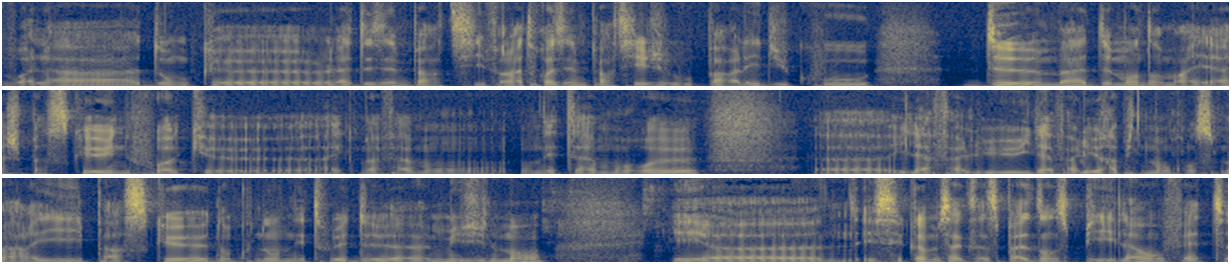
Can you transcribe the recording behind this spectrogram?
voilà, donc la deuxième partie, enfin la troisième partie, je vais vous parler du coup de ma demande en mariage parce qu'une fois que avec ma femme on était amoureux, euh, il a fallu, rapidement qu'on se marie parce que donc nous on est tous les deux euh, musulmans. Et, euh, et c'est comme ça que ça se passe dans ce pays-là en fait,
